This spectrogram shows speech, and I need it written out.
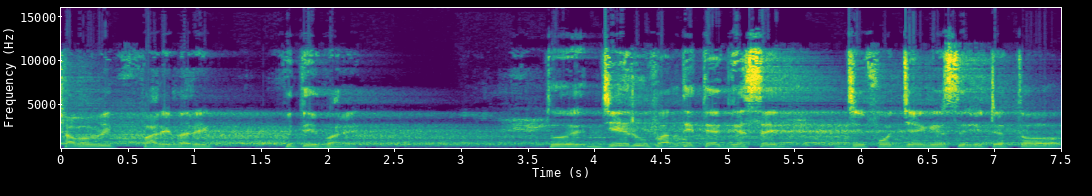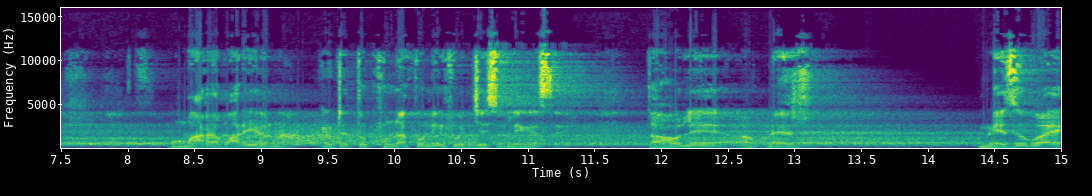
স্বাভাবিক পারিবারিক হইতেই পারে। তো যে রূপান্তিতে গেছে, যে পর্যায়ে গেছে, এটা তো মারামারিও না, এটা তো খুনাখুনির পর্যায়ে চলে গেছে। তাহলে আপনার মেজু ভাই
